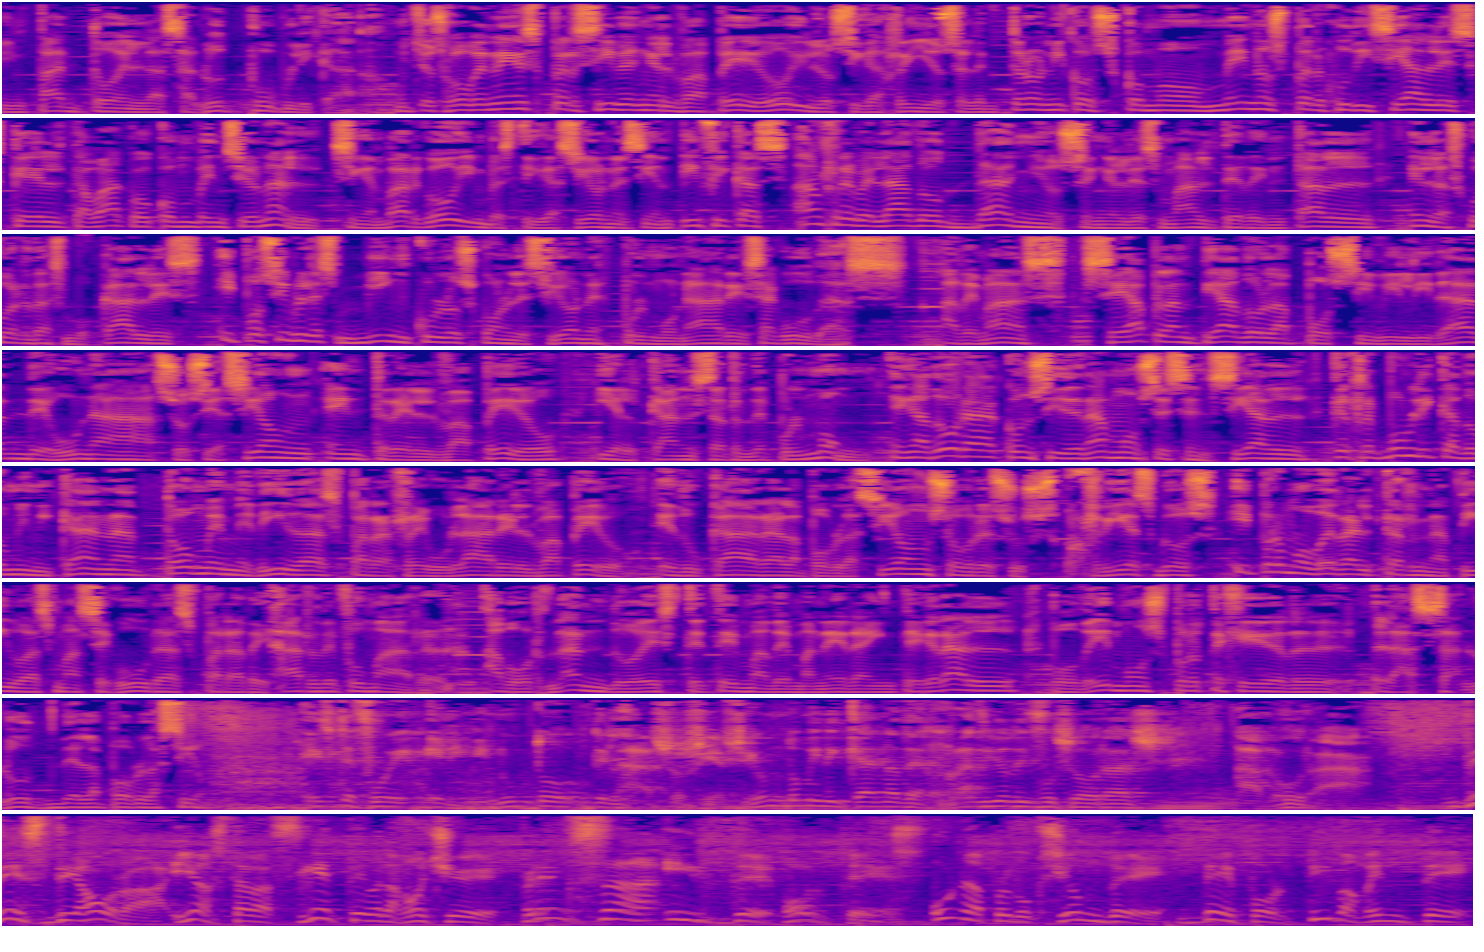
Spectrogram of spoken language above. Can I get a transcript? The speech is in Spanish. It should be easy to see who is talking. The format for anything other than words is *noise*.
Speaker 1: impacto en la salud pública. Muchos jóvenes perciben el vapeo y los cigarrillos electrónicos como menos perjudiciales que el tabaco convencional. Sin embargo, investigaciones científicas han revelado daños en el esmalte dental, en las cuerdas vocales y posibles vínculos con lesiones pulmonares agudas. Además, se ha planteado la posibilidad de una asociación entre el vapeo y el cáncer de pulmón. En Adora consideramos esencial que República Dominicana tome medidas para regular el vapeo, educar a la población sobre sus riesgos y promover alternativas más seguras para dejar de fumar. Abordando este tema de manera integral, podemos proteger la salud de la población.
Speaker 2: Este fue el minuto de la Asociación Dominicana de Radiodifusoras, Adora.
Speaker 3: Desde ahora y hasta las 7 de la noche, Prensa y Deportes, una producción de Deportivamente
